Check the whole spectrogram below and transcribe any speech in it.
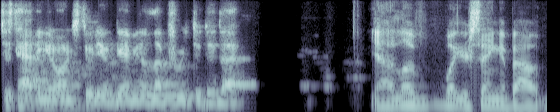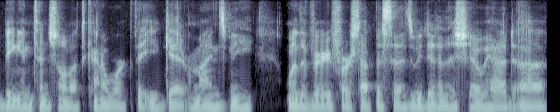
just having your own studio gave me the luxury to do that. Yeah i love what you're saying about being intentional about the kind of work that you get. It reminds me one of the very first episodes we did of this show we had uh,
